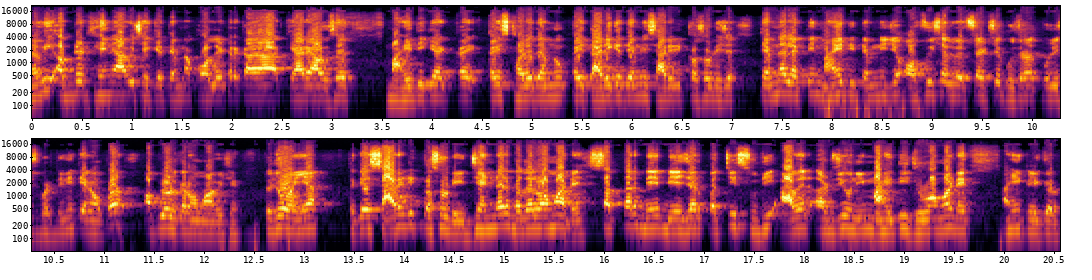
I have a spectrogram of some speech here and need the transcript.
નવી અપડેટ થઈને આવી છે કે તેમના કોલ લેટર કયા, ક્યારે આવશે માહિતી કે કઈ સ્થળે તેમનું, કઈ તારીખે તેમની શારીરિક કસોટી છે, તેમને લગતી માહિતી તેમની જે ઓફિશિયલ વેબસાઇટ છે, ગુજરાત પોલીસ ભરતીની, તેના ઉપર અપલોડ કરવામાં આવી છે. તો જો અહીંયા, તો કે શારીરિક કસોટી જેન્ડર બદલવા માટે સત્તર બે બે હજાર પચીસ સુધી આવેલ અરજીઓની માહિતી જોવા માટે અહીં ક્લિક કરો.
